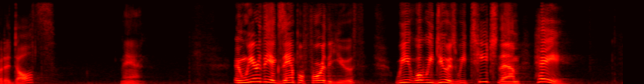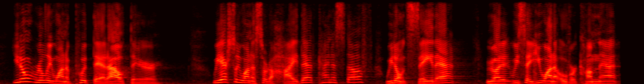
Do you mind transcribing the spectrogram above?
But adults, man. And we are the example for the youth. We, what we do is we teach them hey, you don't really want to put that out there. We actually want to sort of hide that kind of stuff. We don't say that. We, want to, we say, you want to overcome that.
